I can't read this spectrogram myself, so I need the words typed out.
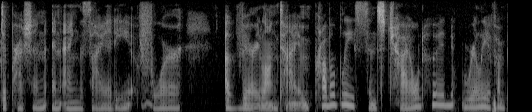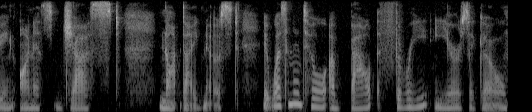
depression and anxiety for a very long time, probably since childhood, really, if I'm being honest, just not diagnosed. It wasn't until about three years ago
